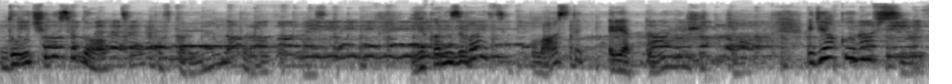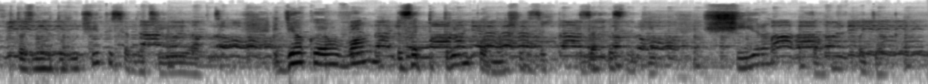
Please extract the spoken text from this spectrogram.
долучилися до акції по вторинному пластику, яка називається Пластик рятує життя. Дякуємо всім, хто зміг долучитися до цієї акції. Дякуємо вам за підтримку наших захисників. Щира вам подяка.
